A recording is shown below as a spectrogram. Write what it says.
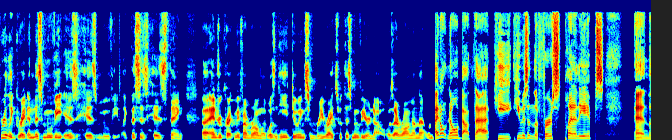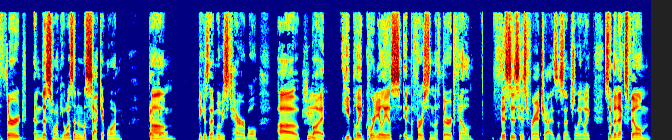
really great, and this movie is his movie. Like this is his thing. Uh, Andrew, correct me if I'm wrong. Like, wasn't he doing some rewrites with this movie, or no? Was I wrong on that one? I don't know about that. He he was in the first Planet of the Apes, and the third, and this one. He wasn't in the second one, Thank um, God. because that movie's terrible. Uh, hmm. But he played Cornelius in the first and the third film. This is his franchise essentially. Like, so the next film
